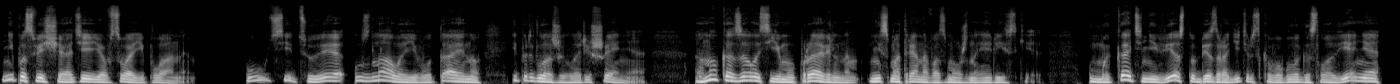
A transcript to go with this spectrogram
ни посвящать ее в свои планы. У Си Цюэ узнала его тайну и предложила решение. Оно казалось ему правильным, несмотря на возможные риски. Умыкать невесту без родительского благословения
